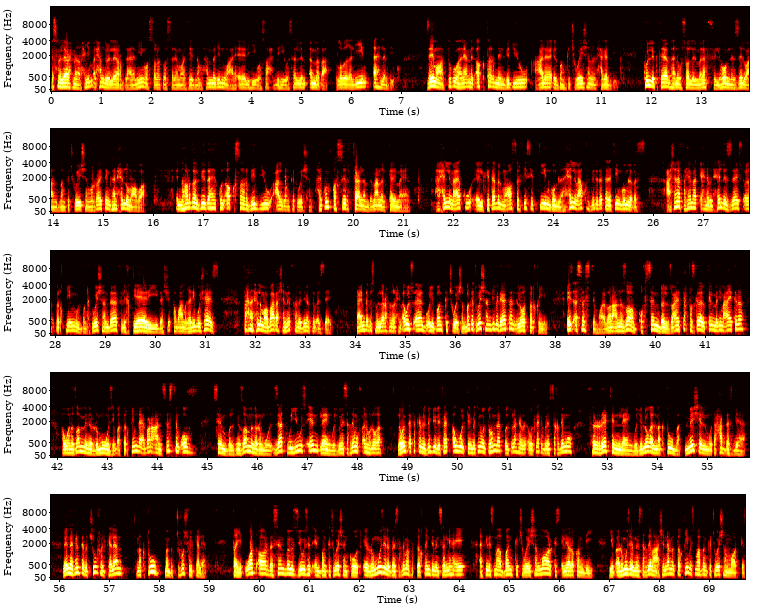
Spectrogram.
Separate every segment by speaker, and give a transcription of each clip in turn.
Speaker 1: بسم الله الرحمن الرحيم. الحمد لله رب العالمين والصلاة والسلام على سيدنا محمد وعلى آله وصحبه وسلم. أما بعد طلاب الغاليين أهلا بيكم. زي ما وعدتكم هنعمل أكتر من فيديو على ال punctuation والحاجات دي. كل كتاب هنوصل للملف اللي هو منزله عن ال punctuation وال writing هنحله مع بعض. النهارده الفيديو ده هيكون أقصر فيديو على ال punctuation. هيكون قصير فعلا بمعنى الكلمة يعني. هحل معاكم الكتاب المعاصر فيه 60 جملة. هحل معاكم في الفيديو ده 30 جملة بس. عشان أفهمك إحنا بنحل إزاي سؤال الترقيم وال punctuation ده في الاختياري. ده شيء طبعا غريب وشاذ. فإحنا نحل مع بعض عشان نفهم الدنيا بتبقى إزاي. تعال نبدأ. بسم الله الرحمن الرحيم. أول سؤال بيقول لي punctuation punctuation دي بداية اللي هو الترقيم. is a system هو عبارة عن نظام of symbols وعايز تحفظ كده الكلمة دي معايا كده. هو نظام من الرموز. يبقى الترقيم ده عبارة عن system of symbols نظام من الرموز that we use in language بنستخدمه في انهي لغة. لو أنت فاكر الفيديو اللي فات أول كلمتين قلتهم لك قلت له إحنا قلت لك بنستخدمه في ال written language اللغة المكتوبة مش المتحدث بها. لأنك أنت بتشوف الكلام مكتوب ما بتشوفوش في الكلام. طيب what are the symbols used in punctuation called الرموز اللي بنستخدمها في الترقيم دي بنسميها إيه؟ أكيد اسمها punctuation marks اللي هي رقم D. يبقى الرموز اللي بنستخدمها عشان نعمل ترقيم اسمها punctuation marks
